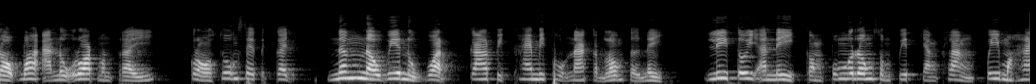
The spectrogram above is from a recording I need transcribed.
របស់អនុរដ្ឋមន្ត្រី ក្រសួងសេដ្ឋកិច្ចនិងនវានុវត្តន៍កាលពីខែមិថុនាកន្លងទៅនេះលីទុយអានីកំពុងរងសម្ពាធយ៉ាងខ្លាំងពីមហា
